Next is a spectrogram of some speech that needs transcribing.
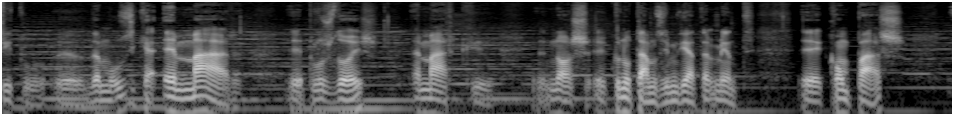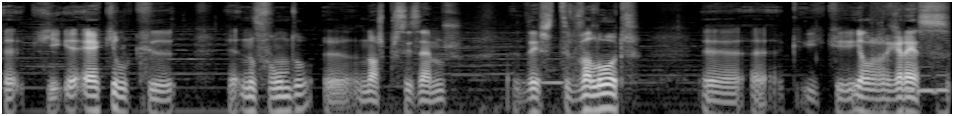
título uh, da música, Amar uh, pelos dois, Amar que nós conotamos imediatamente com paz, que é aquilo que, no fundo, nós precisamos deste valor e que ele regresse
